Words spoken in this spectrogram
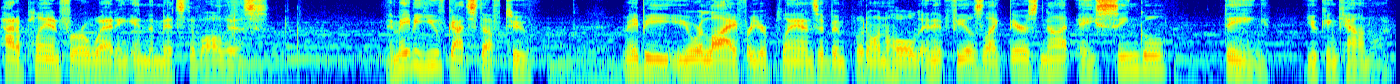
how to plan for a wedding in the midst of all this. And maybe you've got stuff too. Maybe your life or your plans have been put on hold and it feels like there's not a single thing you can count on.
